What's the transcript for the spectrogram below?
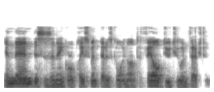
And then this is an ankle replacement that is going on to fail due to infection.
